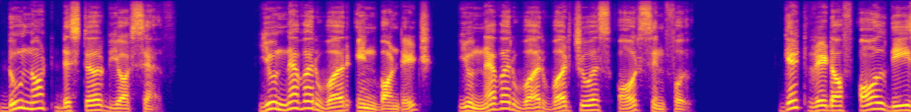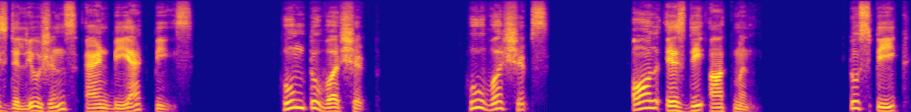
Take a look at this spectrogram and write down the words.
Do not disturb yourself. You never were in bondage, you never were virtuous or sinful. Get rid of all these delusions and be at peace. Whom to worship? Who worships? All is the Atman. To speak,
